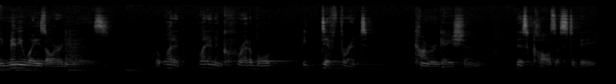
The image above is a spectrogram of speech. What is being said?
in many ways already is. But what, a, what an incredible, different congregation this calls us to be.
